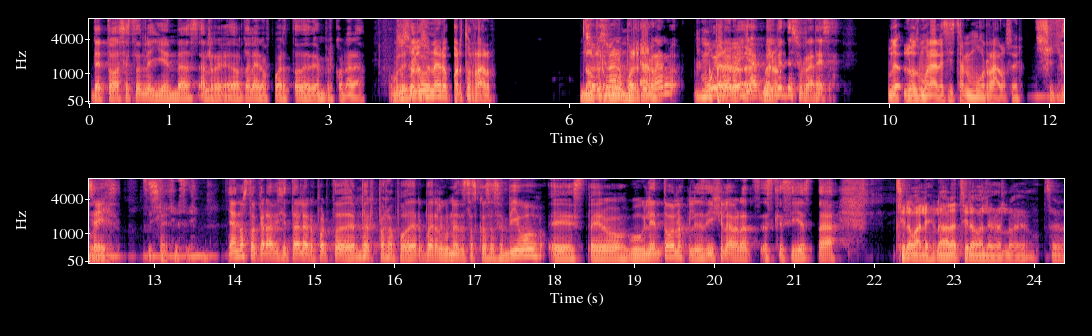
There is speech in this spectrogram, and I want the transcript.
de todas estas leyendas alrededor del aeropuerto de Denver, Colorado. Como les Solo digo, es un aeropuerto raro. No, solo es pero un muy- muy aeropuerto raro, muy Pero, raro y ya bueno. viven de su rareza. Lo- Los murales sí están muy raros, ¿eh? Sí. Sí. Sí, sí, sí. Ya nos tocará visitar el aeropuerto de Denver para poder ver algunas de estas cosas en vivo, es- pero googleen todo lo que les dije. La verdad es que sí está Sí lo vale, la verdad sí lo vale verlo. ¿eh? O sea,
